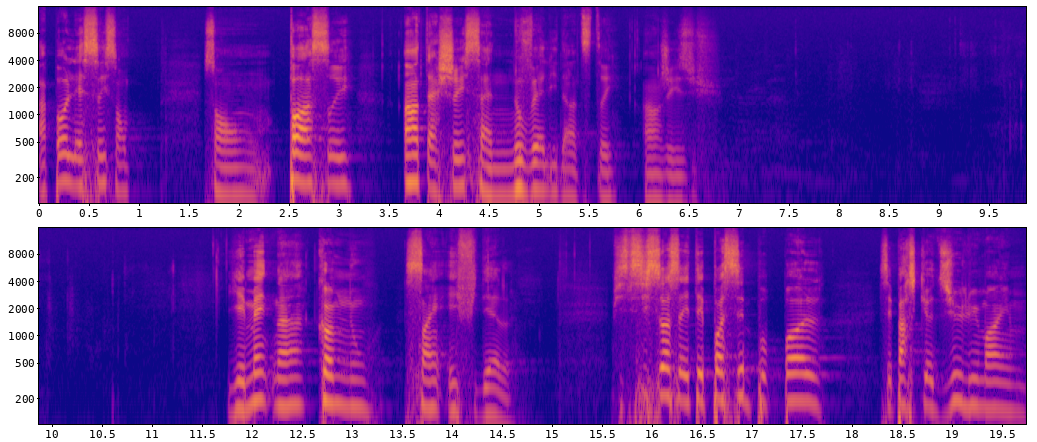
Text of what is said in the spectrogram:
n'a pas laissé son, son passé entacher sa nouvelle identité en Jésus. Il est maintenant, comme nous, saint et fidèle. Puis si ça, ça a été possible pour Paul, c'est parce que Dieu lui-même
